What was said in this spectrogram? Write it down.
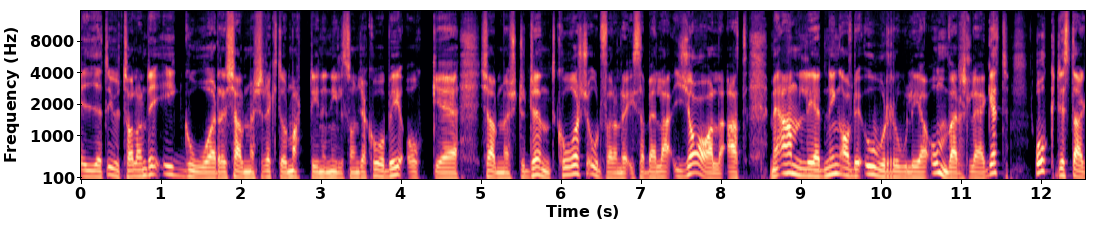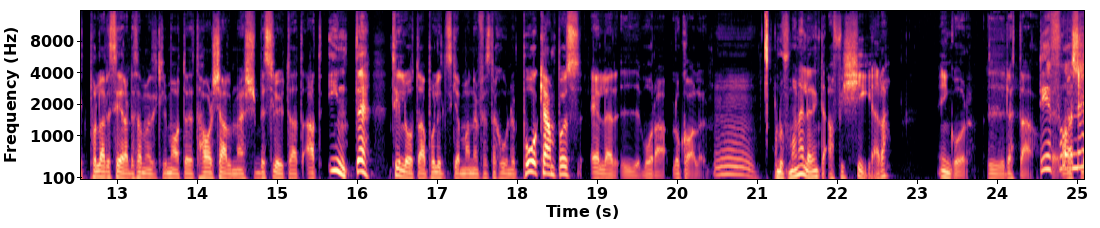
i ett uttalande igår Chalmers rektor Martin Nilsson Jacobi och eh, Chalmers studentkårs ordförande Isabella Jarl att med anledning av det oroliga omvärldsläget och det starkt polariserade samhällsklimatet har Chalmers beslutat att inte tillåta politiska manifestationer på campus eller i våra lokaler. Och då får man heller inte affischera ingår i detta Det eh, får, beslut.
